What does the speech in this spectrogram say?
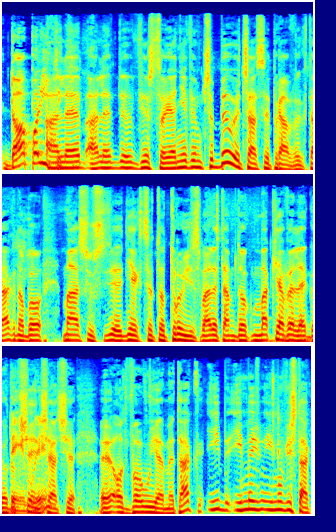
do polityki. Ale, ale e, wiesz co, ja nie wiem, czy były czasy prawych, tak? No bo masz już, e, nie chcę to truizm, ale tam do Machiavellego, do Były. księcia się e, odwołujemy, tak? I, i, my, I mówisz tak,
